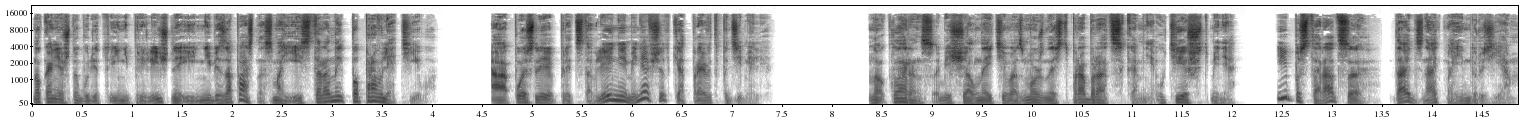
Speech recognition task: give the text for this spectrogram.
Но, конечно, будет и неприлично, и небезопасно с моей стороны поправлять его. А после представления меня все-таки отправят в подземелье. Но Кларенс обещал найти возможность пробраться ко мне, утешить меня и постараться дать знать моим друзьям.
